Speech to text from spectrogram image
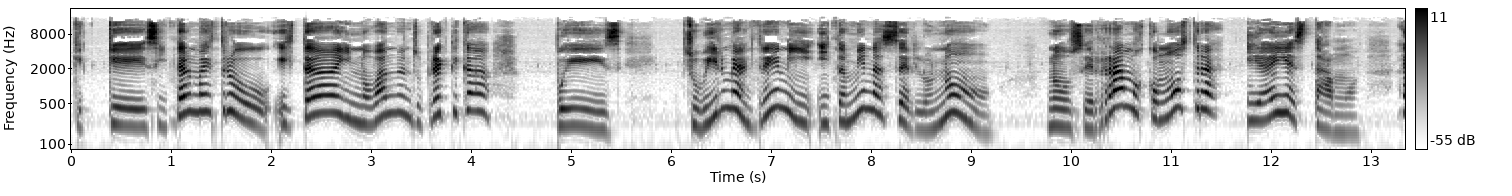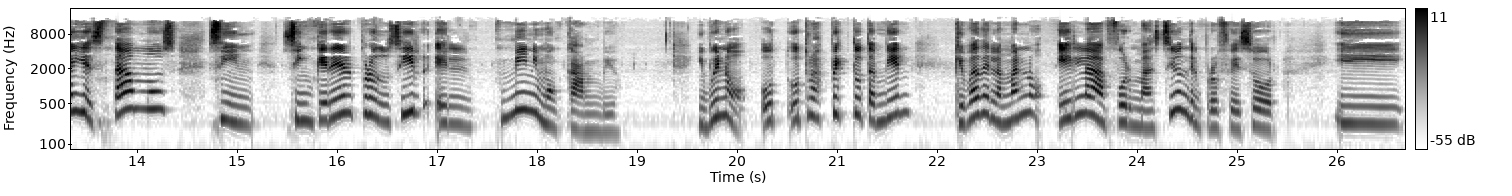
que que si tal maestro está innovando en su práctica, pues subirme al tren y, y también hacerlo. No, nos cerramos como ostra y ahí estamos. Ahí estamos sin, sin querer producir el mínimo cambio. Y bueno, otro aspecto también que va de la mano es la formación del profesor. Y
